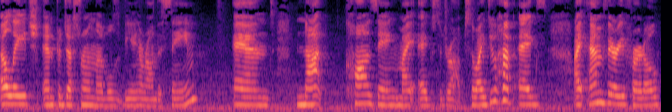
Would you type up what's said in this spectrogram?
LH and progesterone levels being around the same and not causing my eggs to drop. So I do have eggs. I am very fertile.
